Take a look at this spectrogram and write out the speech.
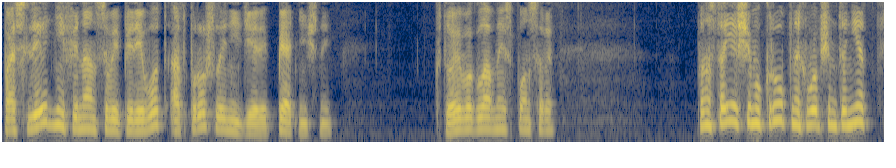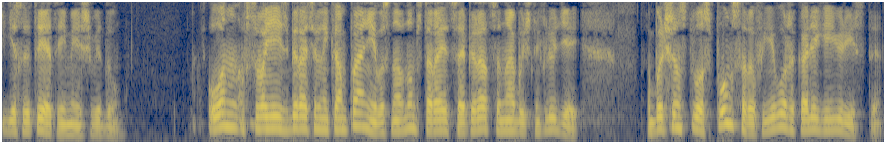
«Последний финансовый перевод от прошлой недели, пятничный». «Кто его главные спонсоры?» «По-настоящему крупных, в общем-то, нет, если ты это имеешь в виду. Он в своей избирательной кампании в основном старается опираться на обычных людей. Большинство спонсоров — его же коллеги-юристы».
